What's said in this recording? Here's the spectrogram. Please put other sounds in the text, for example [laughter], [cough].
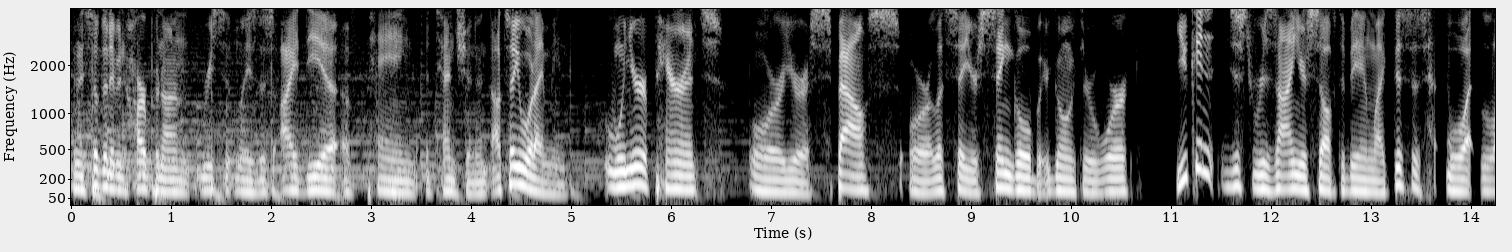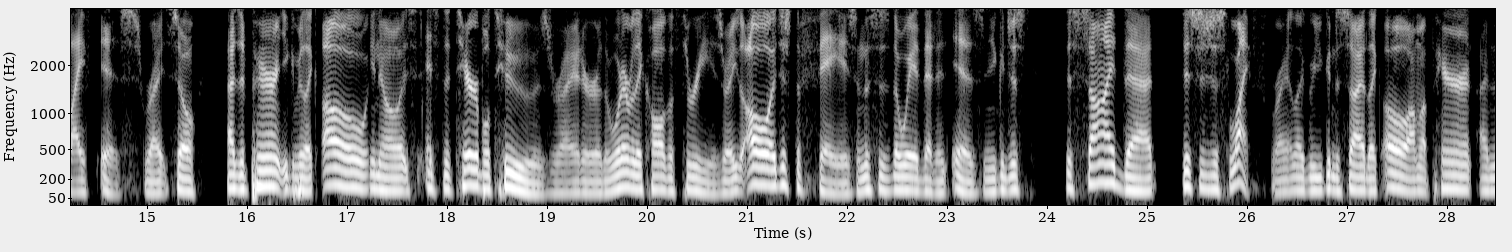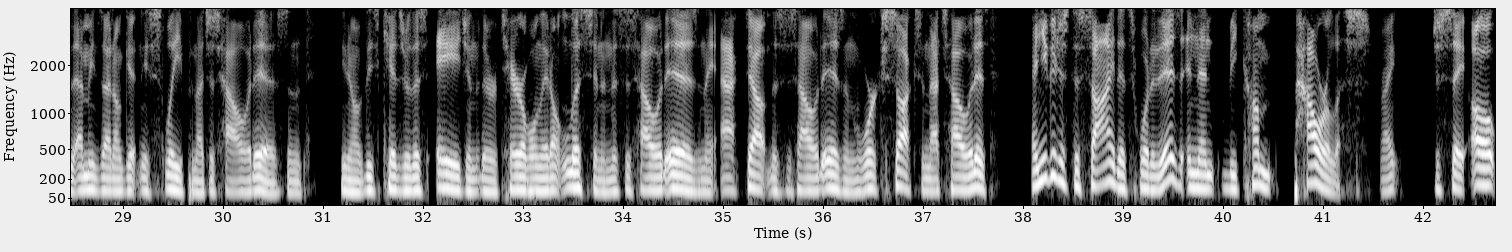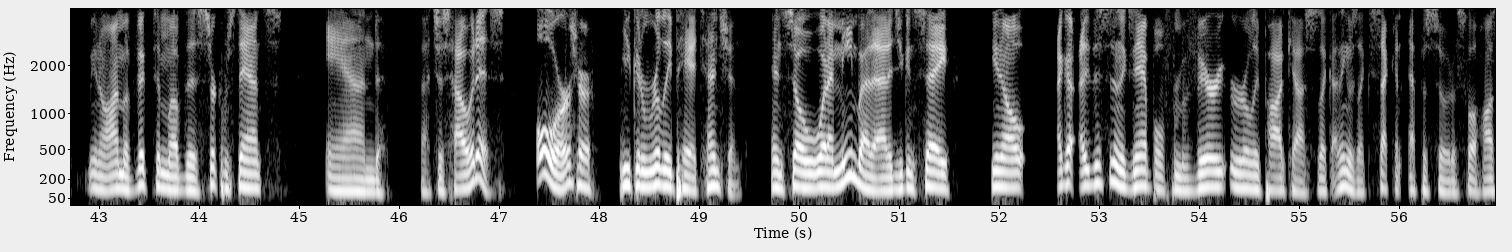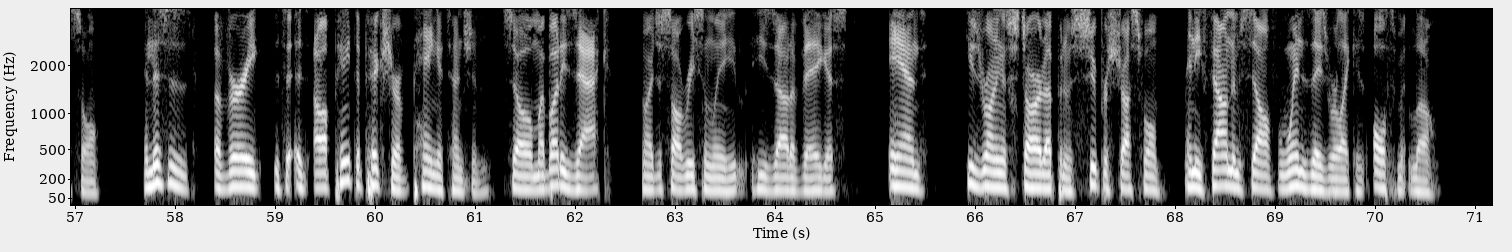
And it's something I've been harping on recently is this idea of paying attention. And I'll tell you what I mean. When you're a parent or you're a spouse, or let's say you're single but you're going through work, you can just resign yourself to being like, this is what life is, right? So as a parent, you can be like, oh, you know, it's, it's the terrible twos, right? Or the whatever they call the threes, right? Oh, it's just the phase and this is the way that it is. And you can just decide that this is just life, right? Like you can decide, like, oh, I'm a parent, and that means I don't get any sleep, and that's just how it is. And you know, these kids are this age, and they're terrible, and they don't listen, and this is how it is, and they act out, and this is how it is, and work sucks, and that's how it is. And you can just decide that's what it is, and then become powerless, right? Just say, oh, you know, I'm a victim of this circumstance, and that's just how it is. Or Sure. you can really pay attention. And so, what I mean by that is, you can say, you know, I got this is an example from a very early podcast. It's like I think it was like second episode of Slow Hustle, and this is a very. It's, it's I'll paint the picture of paying attention. So my buddy Zach, who I just saw recently, he, he's out of Vegas, and he's running a startup, and it was super stressful. And he found himself Wednesdays were like his ultimate low.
